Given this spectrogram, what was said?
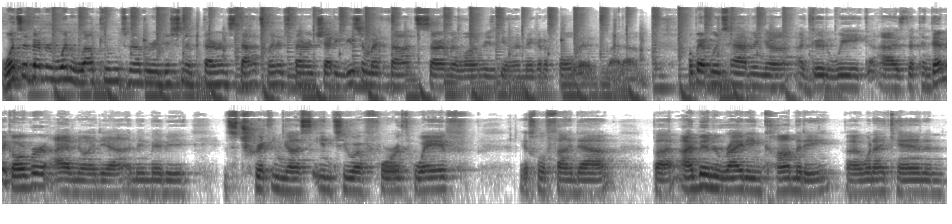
What's up, everyone? Welcome to another edition of Theron's Thoughts. My name's Theron Shetty. These are my thoughts. Sorry, my laundry's behind me. I gotta fold it. But um, hope everyone's having a, a good week. Uh, is the pandemic over? I have no idea. I mean, maybe it's tricking us into a fourth wave. I guess we'll find out. But I've been writing comedy uh, when I can, and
